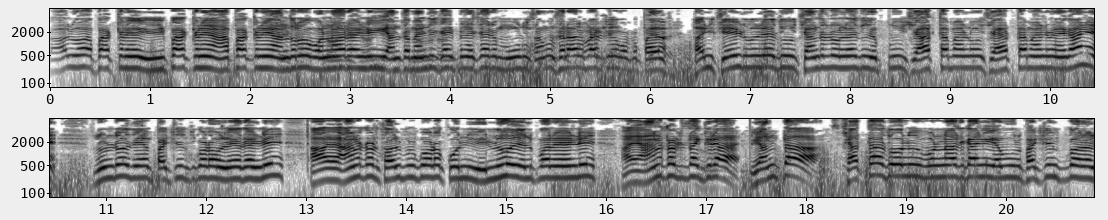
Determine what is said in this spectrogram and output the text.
కాలువ పక్కనే ఈ పక్కనే ఆ పక్కనే అందరూ ఉన్నారండి. ఎంతమంది చెప్పినా సరే మూడు సంవత్సరాల బట్టి ఒక ప- పని చేయడం లేదు చెందడం లేదు. ఎప్పుడు చేస్తామనం చేస్తామనమే కానీ రెండోది ఏం పట్టించుకోవడం లేదండి. ఆ ఆనకట్ట తలుపులు కూడా కొన్ని ఎన్నో వెళ్ళిపోయాయండి ఆ ఆనకట్ట దగ్గర ఎంత చెత్తాదోలు ఉన్నది కానీ ఎవరు పట్టించుకోవడం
